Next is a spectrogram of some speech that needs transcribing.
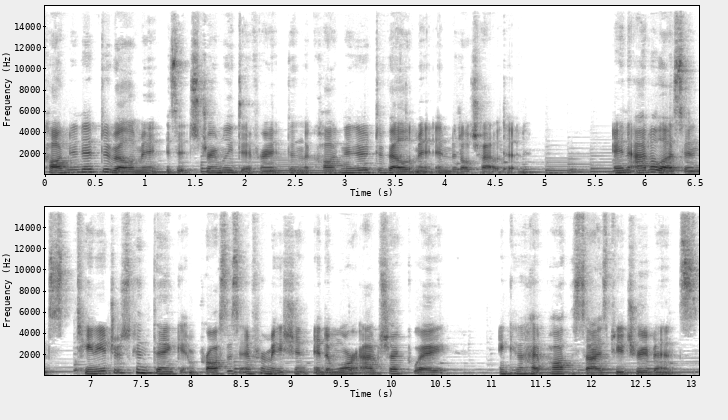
cognitive development is extremely different than the cognitive development in middle childhood. In adolescence, teenagers can think and process information in a more abstract way and can hypothesize future events.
